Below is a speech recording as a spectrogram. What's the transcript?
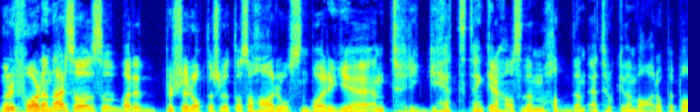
når du får den der, så, så bare pusher du opp til slutt, og så har Rosenborg eh, en trygghet, tenker jeg. Altså, de hadde, Jeg tror ikke de var oppe på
